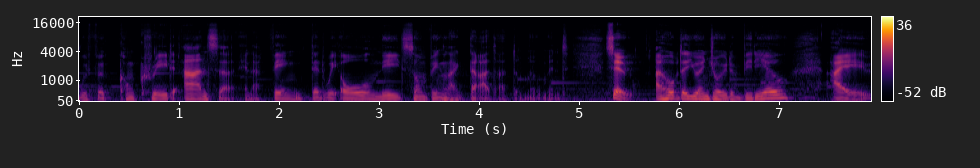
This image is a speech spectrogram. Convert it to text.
with a concrete answer, and I think that we all need something like that at the moment. So, I hope that you enjoyed the video. I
